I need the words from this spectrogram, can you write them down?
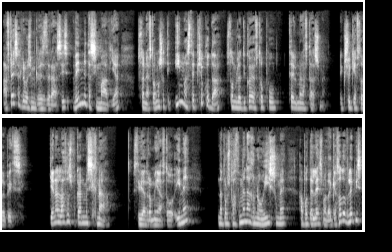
αυτές ακριβώς οι μικρές δράσεις δεν είναι τα σημάδια στον εαυτό μας ότι είμαστε πιο κοντά στο μελλοντικό εαυτό που θέλουμε να φτάσουμε. Εξού και αυτοπεποίθηση. Και ένα λάθος που κάνουμε συχνά στη διαδρομή αυτό είναι να προσπαθούμε να αγνοήσουμε αποτελέσματα. Και αυτό το βλέπεις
